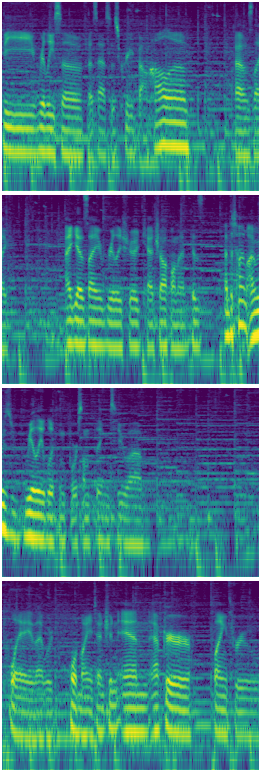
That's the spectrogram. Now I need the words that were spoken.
the release of Assassin's Creed Valhalla, I was like, I guess I really should catch up on that because at the time I was really looking for something to uh, play that would hold my attention, and after playing through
